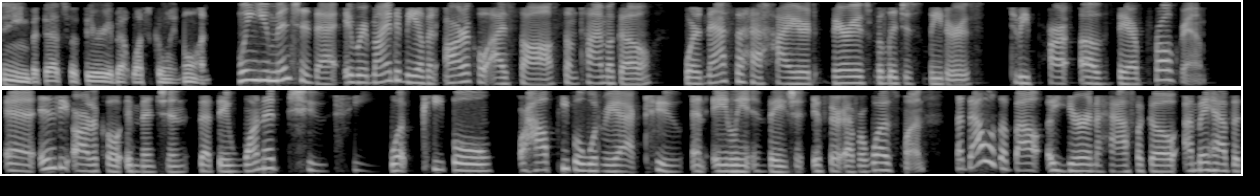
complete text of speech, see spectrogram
seen, but that's the theory about what's going on. When you mentioned that, it reminded me of an article I saw some time ago where NASA had hired various religious leaders to be part of their program. And in the article, it mentioned that they wanted to see what people or how people would react to an alien invasion if there ever was one. Now, that was about a year and a half ago. I may have the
